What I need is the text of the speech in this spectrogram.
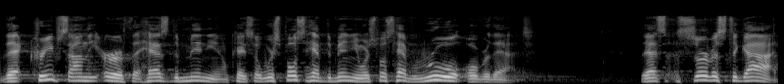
that creeps on the earth that has dominion. Okay, so we're supposed to have dominion. We're supposed to have rule over that. That's a service to God.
